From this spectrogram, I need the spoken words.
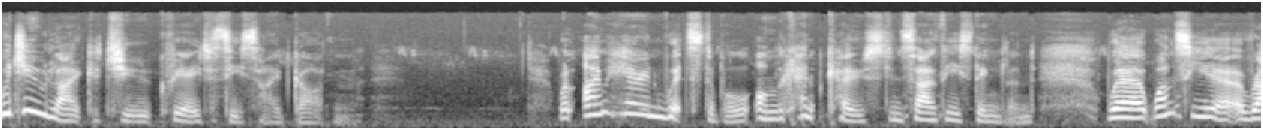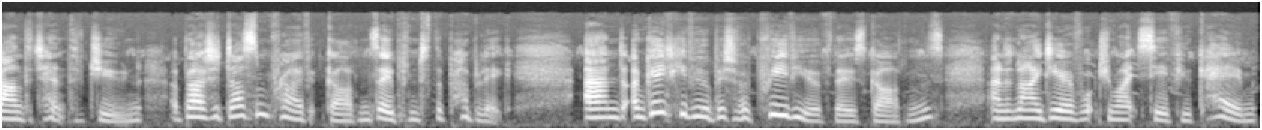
Would you like to create a seaside garden? Well, I'm here in Whitstable on the Kent coast in southeast England, where once a year around the 10th of June, about a dozen private gardens open to the public. And I'm going to give you a bit of a preview of those gardens and an idea of what you might see if you came,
